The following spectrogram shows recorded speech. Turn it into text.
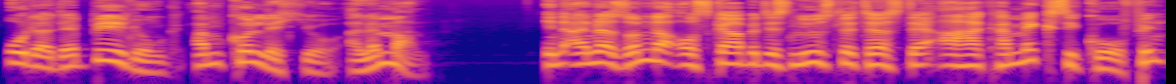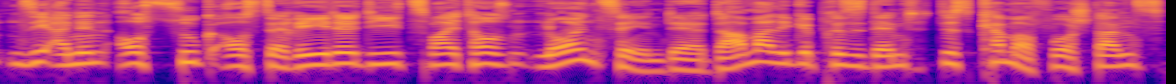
oder der Bildung am Colegio Alemán. In einer Sonderausgabe des Newsletters der AHK Mexiko finden Sie einen Auszug aus der Rede, die 2019 der damalige Präsident des Kammervorstands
